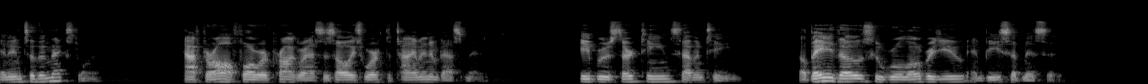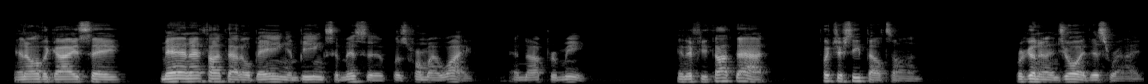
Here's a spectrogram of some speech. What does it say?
and into the next one. After all, forward progress is always worth the time and investment. Hebrews 13:17. Obey those who rule over you and be submissive. And all the guys say, Man, I thought that obeying and being submissive was for my wife and not for me. And if you thought that, put your seatbelts on. We're going to enjoy this ride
